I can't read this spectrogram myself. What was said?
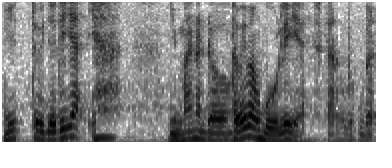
itu jadi ya ya gimana dong Tapi emang boleh ya sekarang bukber.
